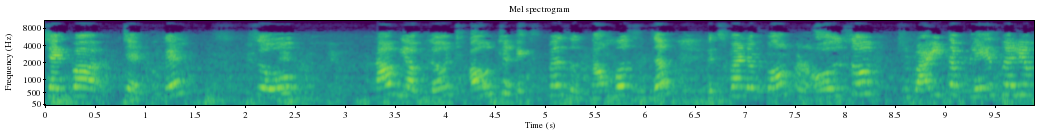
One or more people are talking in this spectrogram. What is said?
10 power 10. Okay. So now we have learned how to express the numbers in the expanded form and also to write the place value of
